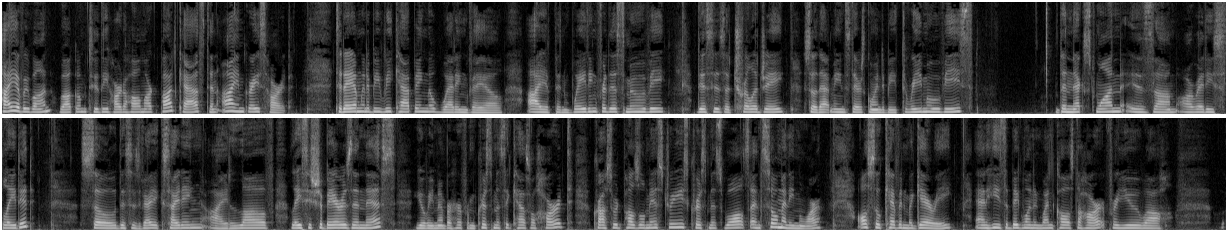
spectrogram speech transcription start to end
Hi, everyone. Welcome to the Heart of Hallmark podcast, and I am Grace Hart. Today I'm going to be recapping The Wedding Veil. I have been waiting for this movie. This is a trilogy, so that means there's going to be three movies. The next one is um, already slated. So this is very exciting. I love Lacey Chabert is in this. You'll remember her from Christmas at Castle Hart, Crossword Puzzle Mysteries, Christmas Waltz, and so many more. Also, Kevin McGarry, and he's a big one in When Calls the Heart for you uh,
